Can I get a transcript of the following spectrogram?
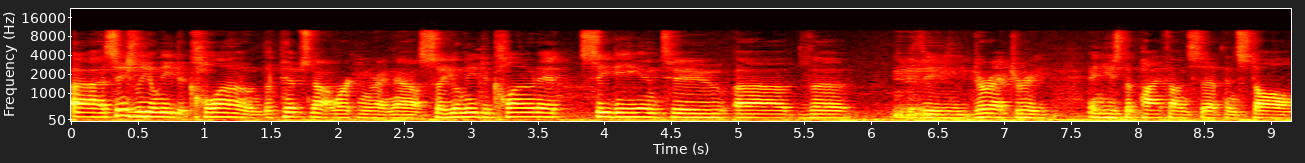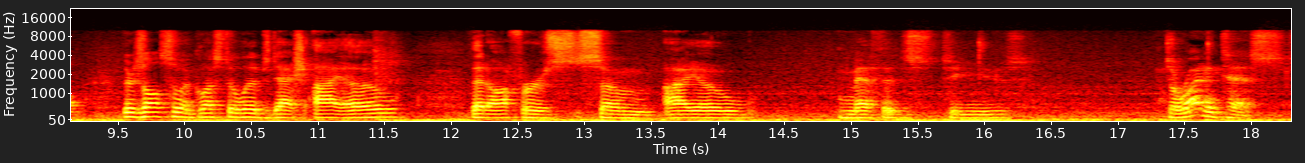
Uh, essentially, you'll need to clone. The pip's not working right now, so you'll need to clone it, CD into uh, the, the directory, and use the Python step install. There's also a glustolibs-io that offers some IO methods to use. So writing tests.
